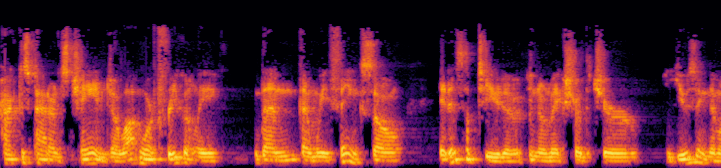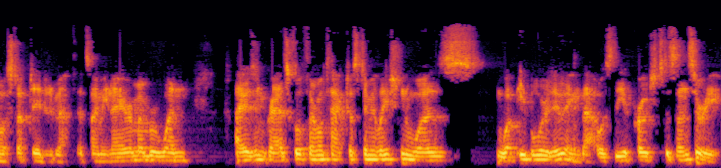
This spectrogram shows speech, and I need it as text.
practice patterns change a lot more frequently than than we think so it is up to you to you know make sure that you're using the most updated methods. I mean, I remember when I was in grad school, thermal tactile stimulation was what people were doing. That was the approach to sensory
